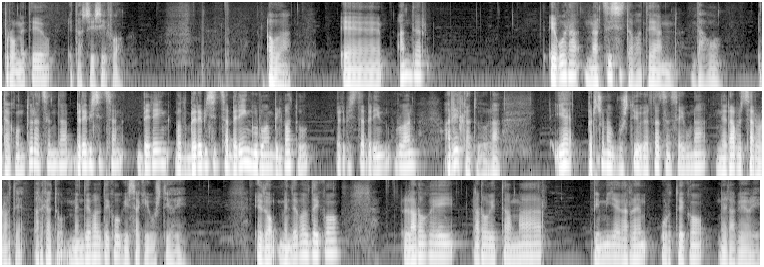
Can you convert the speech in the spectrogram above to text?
Prometeo eta Sisifo. Hau da, e, Ander egoera narzizista batean dago. Eta konturatzen da, bere bizitzan, bere, bat, bere bizitza bere inguruan bilbatu, bere bizitza bere inguruan arilkatu duela. Ia pertsona guztio gertatzen zaiguna nera betzaror arte, barkatu, mendebaldeko gizaki guztioi. Edo mendebaldeko larogei, larogeita mar, bimila garren urteko nerabe hori.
